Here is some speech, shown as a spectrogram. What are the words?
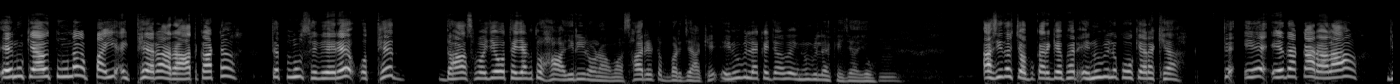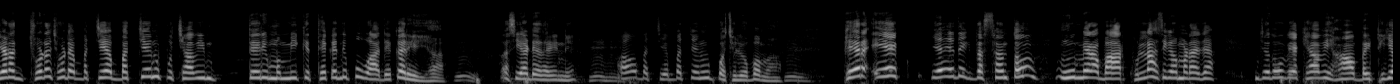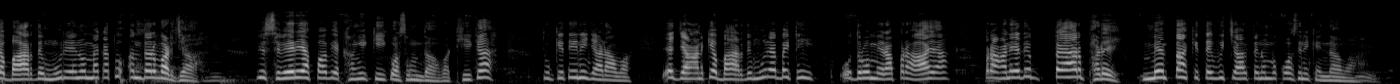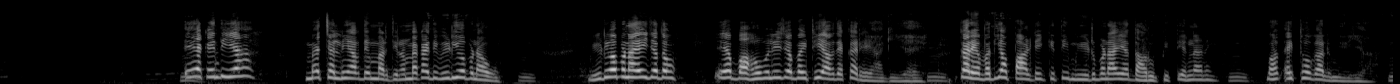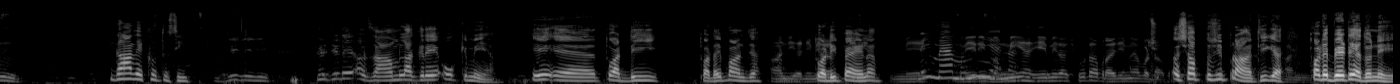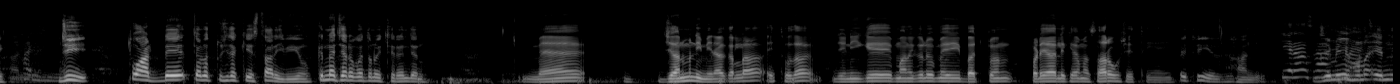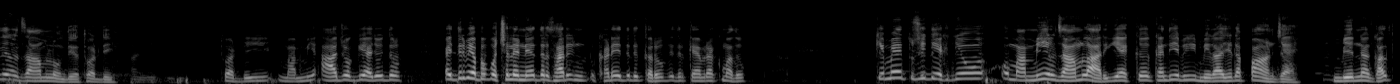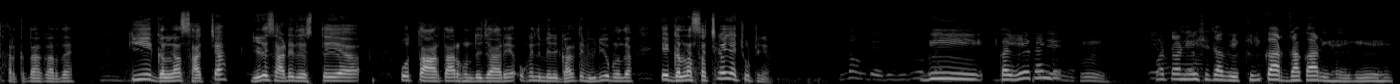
ਇਹਨੂੰ ਕਿਹਾ ਤੂੰ ਨਾ ਭਾਈ ਇੱਥੇ ਰਾ- ਰਾਤ ਕੱਟ ਤੇ ਤੂੰ ਸਵੇਰੇ ਉੱਥੇ 10 ਵਜੇ ਉੱਥੇ ਜਾ ਕੇ ਤੂੰ ਹਾਜ਼ਰੀ ਲਾਉਣਾ ਵਾ ਸਾਰੇ ਟੱਬਰ ਜਾ ਕੇ। ਇਹਨੂੰ ਵੀ ਲੈ ਕੇ ਜਾਓ ਇਹਨੂੰ ਵੀ ਲੈ ਕੇ ਜਾਇਓ। ਅਸੀਂ ਤਾਂ ਚੁੱਪ ਕਰ ਗਏ ਫਿਰ ਇਹਨੂੰ ਵੀ ਲੁਕੋ ਕੇ ਰੱਖਿਆ। ਤੇ ਇਹ ਇਹਦਾ ਘਰ ਵਾਲਾ ਜਿਹੜਾ ਛੋਟੇ ਛੋਟੇ ਬੱਚੇ ਬੱਚੇ ਨੂੰ ਪੁੱਛਿਆ ਵੀ ਤੇਰੀ ਮੰਮੀ ਕਿੱਥੇ ਕਹਿੰਦੀ ਭੂਆ ਦੇ ਘਰੇ ਆ। ਅਸੀਂ ਅੱਡੇ ਤੇ ਰਹਿੰਦੇ ਆਓ ਬੱਚੇ ਬੱਚੇ ਨੂੰ ਪੁੱਛ ਲਿਓ ਭਾਵਾਂ। ਫਿਰ ਇਹ ਇਹ ਇਹਦੇ ਦੱਸਣ ਤੋਂ ਮੂੰਹ ਮੇਰਾ ਬਾਹਰ ਖੁੱਲਾ ਸੀਗਾ ਮੜਾ ਜਾ ਜਦੋਂ ਵੇਖਿਆ ਵੀ ਹਾਂ ਬੈਠੀ ਆ ਬਾਹਰ ਦੇ ਮੂਹਰੇ ਇਹਨੂੰ, ਮੈਂ ਕਿਹਾ ਤੂੰ ਅੰਦਰ ਵੜ ਜਾ। ਵੀ ਸਵੇਰੇ ਆਪਾਂ ਵੇਖਾਂਗੇ ਕੀ ਕੁਛ ਹੁੰਦਾ ਵਾ, ਠੀਕ ਆ? ਤੂੰ ਕਿਤੇ ਨਹੀਂ ਜਾਣਾ ਵਾ। ਇਹ ਜਾਣ ਕੇ ਬਾਹਰ ਦੇ ਮੂਹਰੇ ਬੈਠੀ, ਉਧਰੋਂ ਮੇਰਾ ਭਰਾ ਆ ਭਰਾ ਨੇ ਇਹਦੇ ਪੈਰ ਫੜੇ। ਮਿਹਨਤਾਂ ਕਿਤੇ ਵੀ ਚੱਲ ਤੈਨੂੰ ਮੈਂ ਕੁਛ ਨਹੀਂ ਕਹਿੰਦਾ ਵਾ। ਇਹ ਕਹਿੰਦੀ ਆ, ਮੈਂ ਚੱਲੀ ਆਪਦੇ ਮਰਜ਼ੀ ਨਾਲ। ਮੈਂ ਕਹਿੰਦੀ ਵੀਡੀਓ ਬਣਾਓ। ਵੀਡੀਓ ਬਣਾਈ ਜਦੋਂ, ਇਹ ਬਾਹੂਬਲੀ 'ਚ ਬੈਠੀ ਆਪਦੇ ਘਰੇ ਆ ਗਈ ਹੈ ਘਰੇ ਵਧੀਆ ਪਾਰਟੀ ਕੀਤੀ, ਮੀਟ ਬਣਾਇਆ दारू ਪੀਤੀ ਇਹਨਾਂ ਨੇ। ਬਸ ਇੱਥੋਂ ਗੱਲ ਮੇਰੀ ਆ। ਗਾਂ ਵੇਖੋ ਤੁਸੀਂ। ਜੀ ਜੀ ਜੀ। ਫਿਰ ਜਿਹੜੇ ਇਲਜ਼ਾਮ ਲੱਗ ਰਹੇ ਉਹ ਕਿਵੇਂ ਆ? ਇਹ ਅਹ, ਤੁਹਾਡੀ ਤੁਹਾਡਾ ਹੀ ਹਾਂਜੀ ਹਾਂਜੀ ਤੁਹਾਡੀ ਭੈਣ ਆ? ਨਹੀਂ ਮੈਂ ਮੇਰੀ ਮੰਮੀ ਆ ਇਹ ਮੇਰਾ ਛੋਟਾ ਭਰਾ ਜੀ ਮੈਂ ਵੱਡਾ ਅੱਛਾ ਤੁਸੀਂ ਭਰਾ ਠੀਕ ਹੈ। ਤੁਹਾਡੇ ਬੇਟੇ ਆ ਦੋਨੇ ਇਹ? ਜੀ ਤੁਹਾਡੇ ਚਲੋ ਤੁਸੀਂ ਤਾਂ ਕੇਸਧਾਰੀ ਵੀ ਹੋ। ਕਿੰਨਾ ਚਿਰ ਹੋ ਗਿਆ ਤੁਹਾਨੂੰ ਇੱਥੇ ਰਹਿੰਦੇ ਨੂੰ? ਮੈਂ ਜਨਮ ਨਹੀਂ ਮੇਰਾ ਇਕੱਲਾ ਇੱਥੋਂ ਦਾ ਜਾਣੀ ਕਿ ਮੰਨ ਕੇ ਲਓ ਮੇਰੀ ਬਚਪਨ ਪੜਿਆ ਲਿਖਿਆ ਮੈਂ ਸਾਰਾ ਕੁਝ ਇੱਥੇ ਹੀ ਆ ਜੀ। ਇੱਥੇ ਹੀ ਆ ਤੁਸੀਂ। ਹਾਂਜੀ। 13 ਸਾਲ ਜਿਵੇਂ ਹੁਣ ਇਹਨਾਂ ਦੇ ਇਲਜ਼ਾਮ ਲਾਉਂਦੇ ਆ ਤੁਹਾਡੀ। ਤੁਹਾਡੀ ਮਾਮੀ ਆ ਜਾਓ ਅੱਗੇ ਆ ਜਾਓ ਇੱਧਰ। ਇੱਧਰ ਵੀ ਆਪਾਂ ਪੁੱਛ ਲੈਨੇ ਇੱਧਰ ਸਾਰੇ ਖੜੇ ਇੱਧਰ ਕਰੋ ਇੱਧਰ ਕੈਮਰਾ ਘੁਮਾ ਦਿਓ। ਕਿਵੇਂ ਤੁਸੀਂ ਦੇਖਦੇ ਹੋ ਉਹ ਮਾਮੀ ਇਲਜ਼ਾਮ ਲਾ ਰਹੀ ਹੈ ਇੱਕ ਕਹਿੰਦੀ ਹੈ ਵੀ ਮੇਰਾ ਜਿਹੜਾ ਭਾਣਜਾ ਹੈ ਮੇਰੇ ਨਾਲ ਗਲਤ ਹਰਕਤਾਂ ਕਰਦਾ ਹੈ। ਕੀ ਇਹ ਗੱਲਾਂ ਸੱਚ ਆ? ਜਿਹੜੇ ਸਾਡੇ ਰਿਸ਼ਤੇ ਆ ਉਹ ਤਾਰ-ਤਾਰ ਹੁੰਦੇ ਜਾ ਰਹੇ ਆ ਉਹ ਕਹਿੰਦੇ ਮੇਰੇ ਗਲਤ ਵੀਡੀਓ ਬਣਾਉਂਦਾ। ਇਹ ਗੱਲਾਂ ਸੱਚੀਆਂ ਜਾਂ ਝੂਠੀਆਂ? ਵੀ ਕਹੇ ਕਹਿੰਦੇ। ਪਤਾ ਨਹੀਂ ਅਸੀਂ ਤਾਂ ਵੇਖੀ ਘਰ ਦਾ ਘਰ ਹੀ ਹੈਗੀ ਇਹ।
